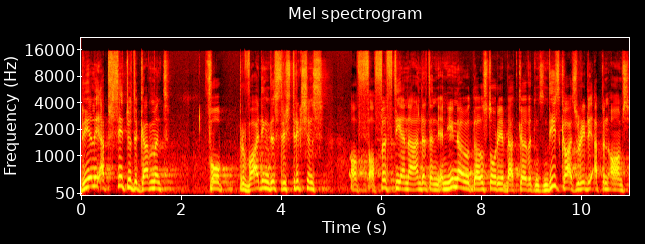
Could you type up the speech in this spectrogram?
really upset with the government for providing these restrictions of, of 50 and 100. And, and you know the whole story about COVID. And these guys were really up in arms.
